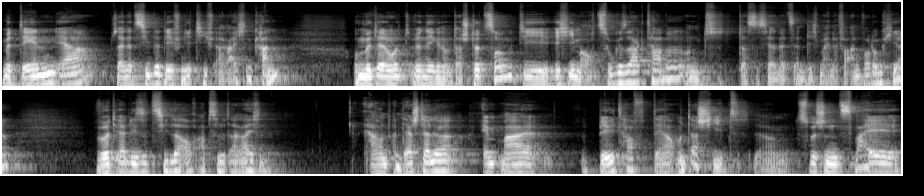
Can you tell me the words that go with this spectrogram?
mit denen er seine Ziele definitiv erreichen kann. Und mit der notwendigen Unterstützung, die ich ihm auch zugesagt habe, und das ist ja letztendlich meine Verantwortung hier, wird er diese Ziele auch absolut erreichen. Ja, und an der Stelle eben mal bildhaft der Unterschied äh, zwischen zwei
